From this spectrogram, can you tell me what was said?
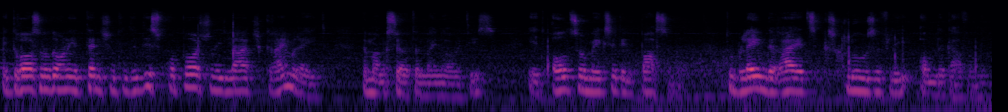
It draws not only attention to the disproportionately large crime rate among certain minorities, it also makes it impossible to blame the riots exclusively on the government.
